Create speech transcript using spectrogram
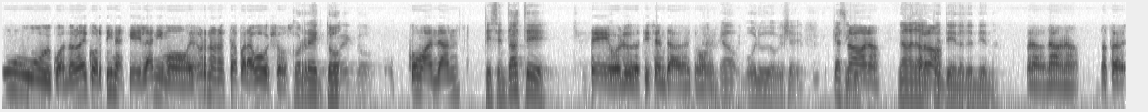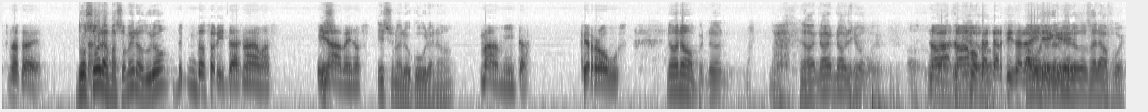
Uy, cuando no hay cortinas que el ánimo, el horno no está para bollos. Correcto. ¿Cómo andan? ¿Te sentaste? Sí, boludo, estoy sentado en este momento. No, boludo, ya- casi No, que- no. No, no, Perdón. te entiendo, te entiendo. No, no, no, no sabes. No sabes. ¿Dos horas más o menos duró? Dos horitas, nada más. Y Es- nada menos. Es una locura, ¿no? Mamita. Qué robust. No, no, no, no, no, no hablemos. Vamos, No, vamos a no dos- catarsis al Vamos aire, a terminar que- los dos ahora fue.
